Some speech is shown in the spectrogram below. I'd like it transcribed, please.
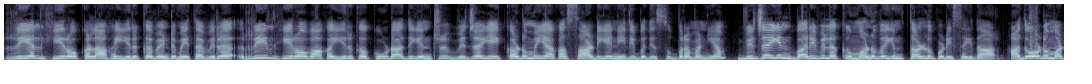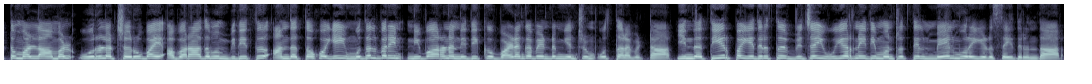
ரியல் ஹீரோக்களாக இருக்க வேண்டுமே தவிர ரீல் ஹீரோவாக இருக்கக்கூடாது என்று விஜயை கடுமையாக சாடிய நீதிபதி சுப்பிரமணியம் விஜயின் வரிவிலக்கு மனுவையும் தள்ளுபடி செய்தார். அதோடு மட்டுமல்லாமல் ஒரு லட்சம் ரூபாய் அபராதமும் விதித்து அந்த தொகையை முதல்வரின் நிவாரண நிதிக்கு வழங்க வேண்டும் என்றும் உத்தரவிட்டார். இந்த தீர்ப்பை எதிர்த்து விஜய் உயர்நீதிமன்றத்தில் மேல்முறையீடு செய்திருந்தார்.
